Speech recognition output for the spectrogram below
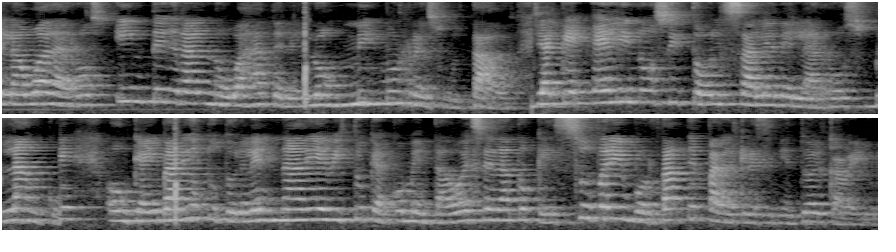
el agua de arroz integral no vas a tener los mismos resultados, ya que el inositol sale del arroz blanco. Aunque hay varios tutoriales, nadie ha visto que ha comentado ese dato que es súper importante para el crecimiento del cabello.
